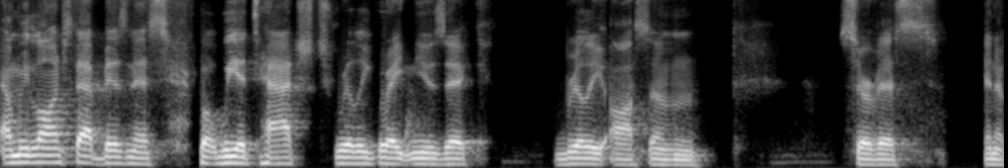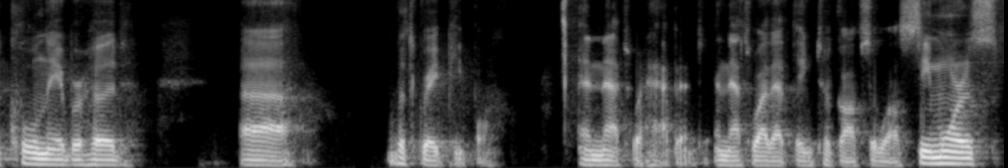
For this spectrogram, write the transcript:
and we launched that business. But we attached really great music, really awesome service in a cool neighborhood uh, with great people, and that's what happened, and that's why that thing took off so well. Seamore's.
